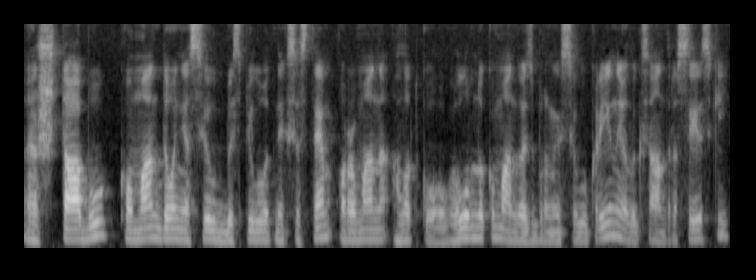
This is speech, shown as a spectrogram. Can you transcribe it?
е, штабу командування сил безпілотних систем Романа Гладкого, головнокомандувач Збройних сил України Олександр Сильський.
